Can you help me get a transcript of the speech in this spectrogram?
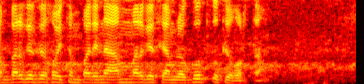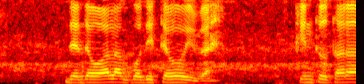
আব্বার গেছে হইতাম পারি না, আম্মার গেছে আমরা গুত গুতি করতাম। যে দেওয়া লাগবো, দিতেও হইবে। কিন্তু তারা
